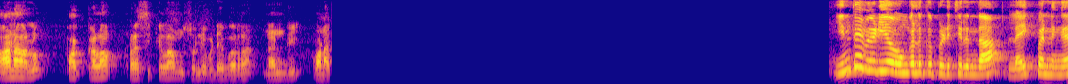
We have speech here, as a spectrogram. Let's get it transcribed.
ஆனாலும் பார்க்கலாம் ரசிக்கலாம்னு சொல்லி விடைபெறேன் நன்றி வணக்கம். இந்த வீடியோ உங்களுக்கு பிடிச்சிருந்தா லைக் பண்ணுங்க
